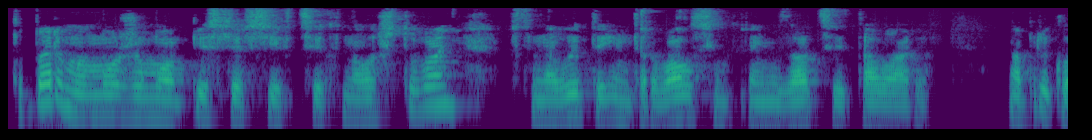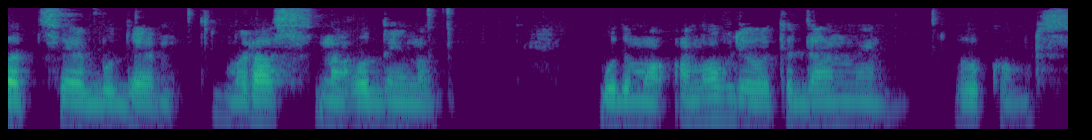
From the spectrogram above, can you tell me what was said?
Тепер ми можемо після всіх цих налаштувань встановити інтервал синхронізації товарів. Наприклад, це буде раз на годину. Будемо оновлювати дані WooCommerce.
